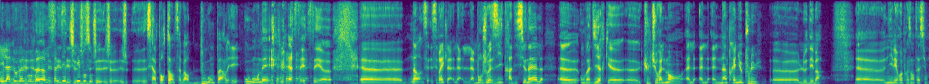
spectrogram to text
et la nouvelle bourgeoisie, celle des, des C'est important de savoir d'où on parle et où on est. c'est, euh, euh, non, c'est vrai que la, bourgeoisie traditionnelle, euh, on va dire que culturellement, elle, elle n'imprègne plus le débat, ni les représentations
